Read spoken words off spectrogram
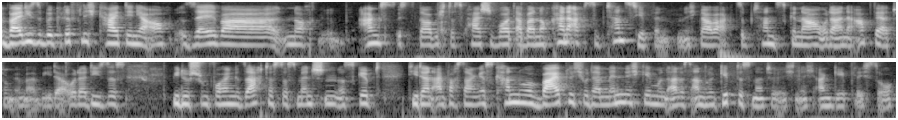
weil diese Begrifflichkeit den ja auch selber noch, Angst ist, glaube ich, das falsche Wort, aber noch keine Akzeptanz hier finden. Ich glaube, Akzeptanz genau oder eine Abwertung immer wieder. Oder dieses, wie du schon vorhin gesagt hast, dass Menschen es gibt, die dann einfach sagen, es kann nur weiblich oder männlich geben und alles andere gibt es natürlich nicht, angeblich so.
